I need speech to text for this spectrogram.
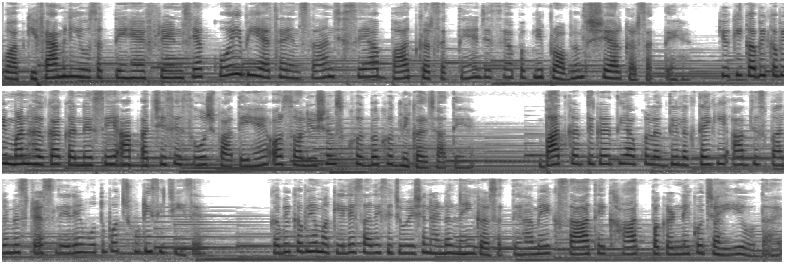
वो आपकी फैमिली हो सकते हैं फ्रेंड्स या कोई भी ऐसा इंसान जिससे आप बात कर सकते हैं, जिससे आप अपनी प्रॉब्लम्स शेयर कर सकते हैं। क्योंकि कभी कभी मन हल्का करने से आप अच्छे से सोच पाते हैं और सॉल्यूशंस खुद ब खुद निकल जाते हैं। बात करते करते आपको लगने लगता है कि आप जिस बारे में स्ट्रेस ले रहे हैं, वो तो बहुत छोटी सी चीज़ है। कभी कभी हम अकेले सारी सिचुएशन हैंडल नहीं कर सकते, हमें एक साथ, एक हाथ पकड़ने को चाहिए होता है।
